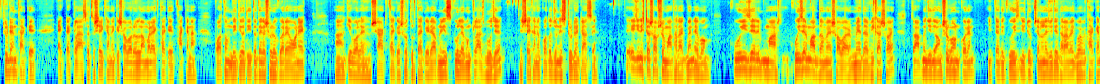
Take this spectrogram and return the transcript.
স্টুডেন্ট থাকে একটা ক্লাসে। তো সেইখানে কি সবার রোল নাম্বার এক থাকে? থাকে না। প্রথম, দ্বিতীয়, তৃতীয় থেকে শুরু করে অনেক কি বলে, ষাট থাকে, সত্তর থাকে, এটা আপনি স্কুল এবং ক্লাস বুঝে সেখানে কতজন স্টুডেন্ট আছে। তো এই জিনিসটা সবসময় মাথা রাখবেন এবং কুইজের কুইজের মাধ্যমে সবার মেধা বিকাশ হয়। তো আপনি যদি অংশগ্রহণ করেন, ইত্যাদি কুইজ ইউটিউব চ্যানেলে যদি ধারাবাহিকভাবে থাকেন,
